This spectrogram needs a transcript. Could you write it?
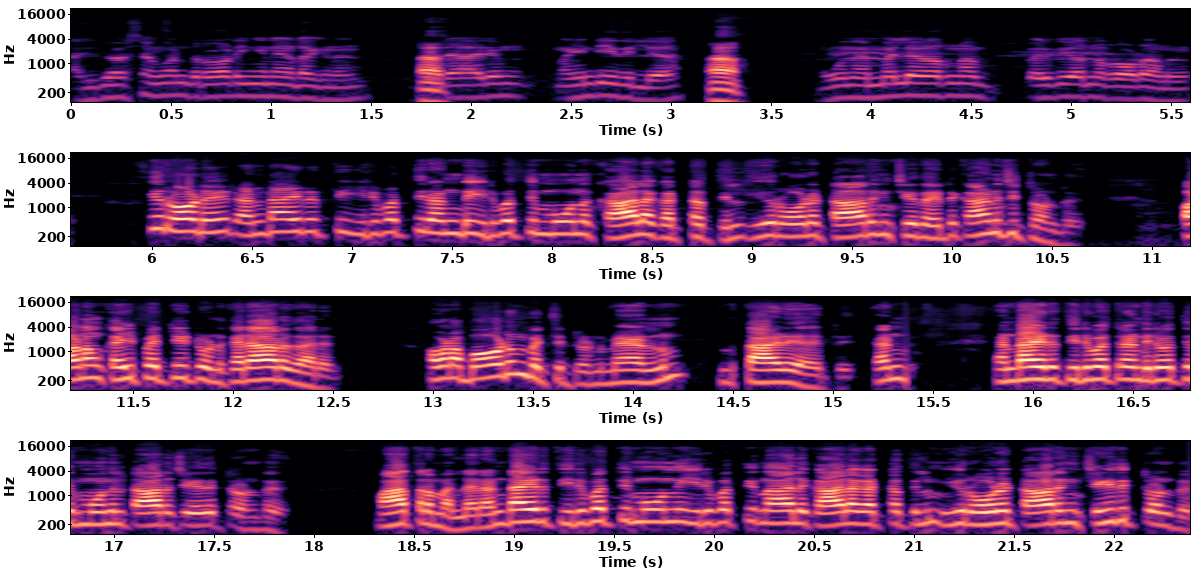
അഞ്ചു വർഷം കൊണ്ട് റോഡ് ഇങ്ങനെ കിടക്കണ്. ആരും മൈൻഡ് ചെയ്തില്ല. ആ. മൂന്ന് എം എൽ എ പറഞ്ഞ പരിധി പറഞ്ഞ റോഡാണ്. ഈ റോഡ് രണ്ടായിരത്തി ഇരുപത്തിരണ്ട് ഇരുപത്തി മൂന്ന് കാലഘട്ടത്തിൽ ഈ റോഡ് ടാറിങ് ചെയ്തായിട്ട് കാണിച്ചിട്ടുണ്ട്. പണം കൈപ്പറ്റിയിട്ടുണ്ട് കരാറുകാരൻ. അവിടെ ബോർഡും വെച്ചിട്ടുണ്ട് മേളിലും താഴെയായിട്ട്. രണ്ട് രണ്ടായിരത്തി ഇരുപത്തിരണ്ട് ഇരുപത്തി മൂന്നിൽ ടാർ ചെയ്തിട്ടുണ്ട്. മാത്രമല്ല രണ്ടായിരത്തി ഇരുപത്തി മൂന്ന് ഇരുപത്തിനാല് കാലഘട്ടത്തിലും ഈ റോഡ് ടാറിങ് ചെയ്തിട്ടുണ്ട്.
